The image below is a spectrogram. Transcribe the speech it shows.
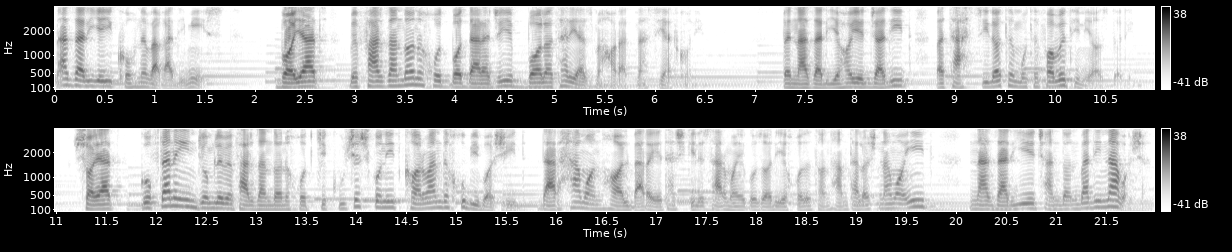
نظریه کهنه و قدیمی است. باید به فرزندان خود با درجه بالاتری از مهارت نصیحت کنیم. به نظریه های جدید و تحصیلات متفاوتی نیاز داریم. شاید گفتن این جمله به فرزندان خود که کوشش کنید کارمند خوبی باشید در همان حال برای تشکیل سرمایه گذاری خودتان هم تلاش نمایید نظریه چندان بدی نباشد.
